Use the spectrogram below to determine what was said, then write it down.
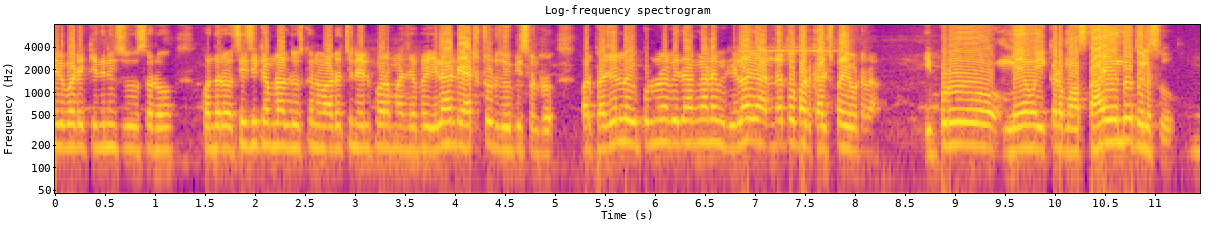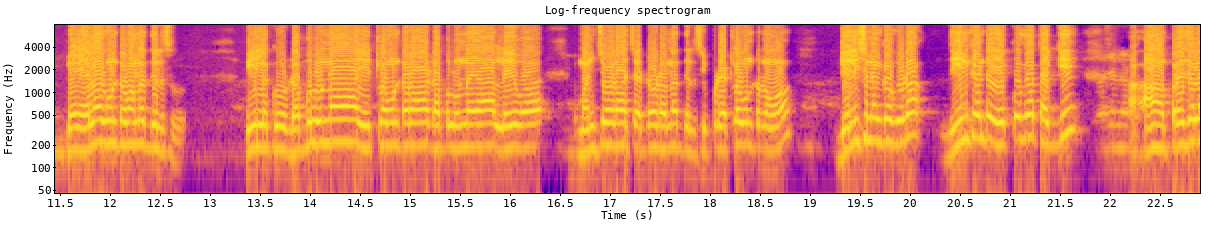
నిలబడి కింది నుంచి చూస్తాడు. కొందరు సీసీ కెమెరాలు చూసుకుని వాడు వచ్చి నిలిపోరమని చెప్పి ఇలాంటి యాటిట్యూడ్ చూపిస్తుంటారు మరి ప్రజల్లో ఇప్పుడున్న విధంగానే మీరు ఇలాగే అందరితో పాటు కలిసిపోయి ఉంటారా? ఇప్పుడు మేము ఇక్కడ మా స్థాయి ఏందో తెలుసు. మేము ఎలా ఉంటామన్నది తెలుసు. వీళ్ళకు డబ్బులున్నా ఎట్లా ఉంటారా? డబ్బులు ఉన్నాయా లేవా? మంచోడా? చెడ్డోడా అన్నది తెలుసు. ఇప్పుడు ఎట్లా ఉంటున్నామో గెలిచినాక కూడా దీనికంటే ఎక్కువగా తగ్గి ప్రజల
